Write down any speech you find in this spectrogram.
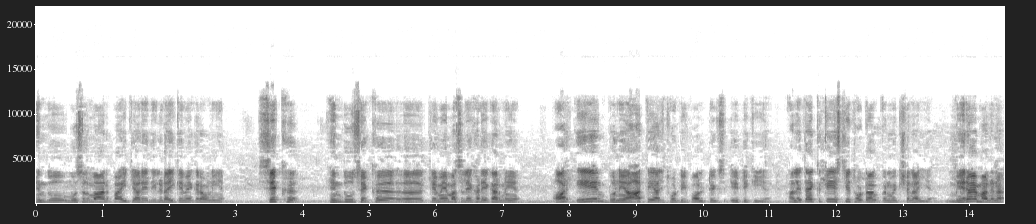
ਹਿੰਦੂ ਮੁਸਲਮਾਨ ਭਾਈਚਾਰੇ ਦੀ ਲੜਾਈ ਕਿਵੇਂ ਕਰਾਉਣੀ ਆ? ਸਿੱਖ, ਹਿੰਦੂ ਸਿੱਖ ਕਿਵੇਂ ਮਸਲੇ ਖੜੇ ਕਰਨੇ ਆ? ਔਰ ਇਹ ਬੁਨਿਆਦ ਤੇ ਅੱਜ ਤੁਹਾਡੀ ਪੋਲਿਟਿਕਸ ਇਹ ਟਿਕੀ ਹੈ। ਹਾਲੇ ਤਾਂ ਇੱਕ ਕੇਸ 'ਚ ਤੁਹਾਡਾ ਕਨਵਿਕਸ਼ਨ ਆਈ ਹੈ। ਮੇਰਾ ਇਹ ਮੰਨਣਾ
